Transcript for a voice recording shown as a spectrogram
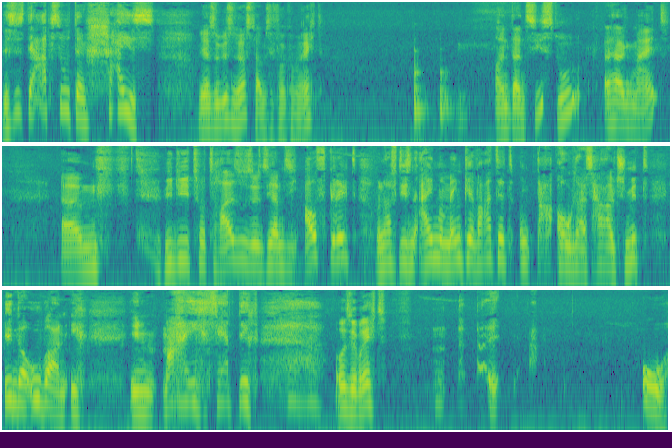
Das ist der absolute Scheiß. Und er so, wissen da haben Sie vollkommen recht. Und dann siehst du, er hat gemeint, ähm, wie die total so, sie haben sich aufgeregt und auf diesen einen Moment gewartet und da, oh, da ist Harald Schmidt in der U-Bahn, ich, ihn mache ich fertig. Oh, sie haben recht. Oh.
